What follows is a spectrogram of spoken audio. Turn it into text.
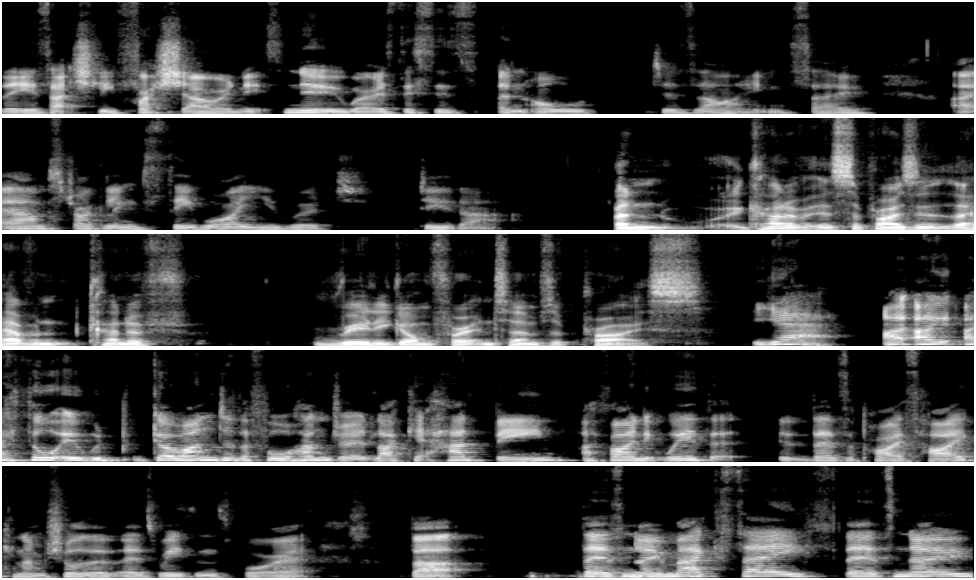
that it's actually fresher and it's new, whereas this is an old design. So I am struggling to see why you would do that. And kind of it's surprising that they haven't kind of really gone for it in terms of price. Yeah, I, I, I thought it would go under the 400 like it had been. I find it weird that there's a price hike, and I'm sure that there's reasons for it. But there's no MagSafe. There's no,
